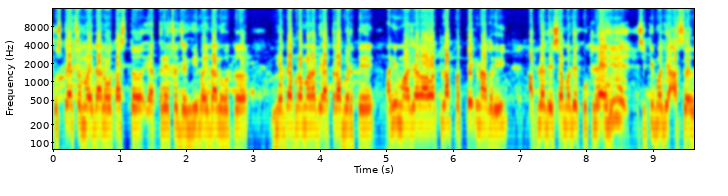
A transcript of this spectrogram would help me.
कुस्त्याचं मैदान होत असतं यात्रेचं जंगी मैदान होतं मोठ्या प्रमाणात यात्रा भरते आणि माझ्या गावातला प्रत्येक नागरिक आपल्या देशामध्ये कुठल्याही सिटीमध्ये असेल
